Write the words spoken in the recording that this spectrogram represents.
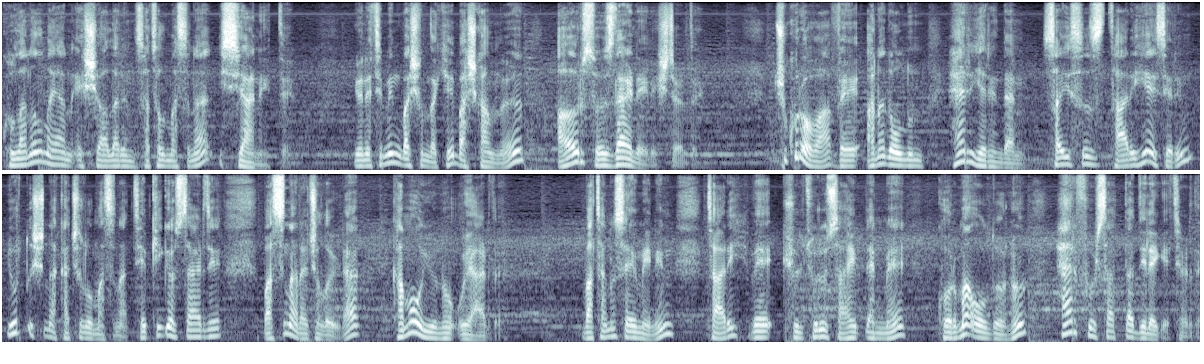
kullanılmayan eşyaların satılmasına isyan etti. Yönetimin başındaki başkanlığı ağır sözlerle eleştirdi. Çukurova ve Anadolu'nun her yerinden sayısız tarihi eserin yurt dışına kaçırılmasına tepki gösterdi, basın aracılığıyla kamuoyunu uyardı. Vatanı sevmenin tarih ve kültürü sahiplenme, koruma olduğunu her fırsatta dile getirdi.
